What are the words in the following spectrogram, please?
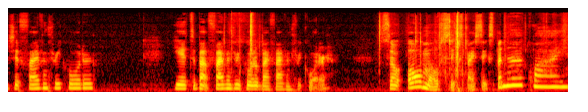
Is it five and three quarter? Yeah, it's about five and three quarter by five and three quarter. So almost six by six, but not quite.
